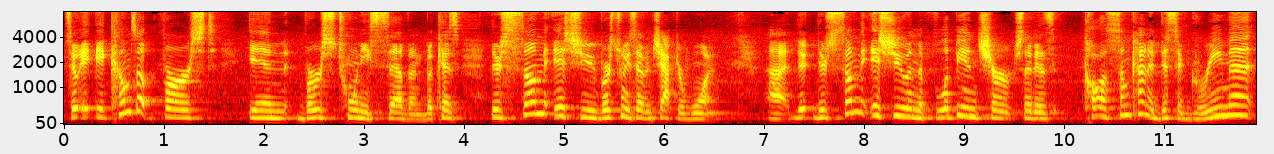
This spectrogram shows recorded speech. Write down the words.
So it, it comes up first in verse 27 because there's some issue, verse 27, chapter 1. Uh, there, there's some issue in the Philippian church that has caused some kind of disagreement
